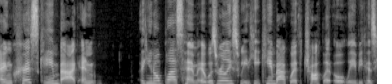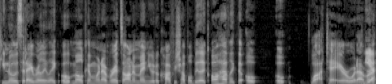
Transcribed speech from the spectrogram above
And Chris came back and you know, bless him. It was really sweet. He came back with chocolate Oatly because he knows that I really like oat milk and whenever it's on a menu at a coffee shop, I'll be like, "Oh, I'll have like the oat oat latte or whatever." Yeah.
